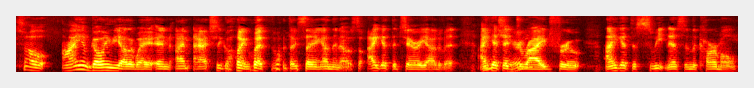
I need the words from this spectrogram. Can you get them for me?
So I am going the other way, and I'm actually going with what they're saying on the nose. So I get the cherry out of it. I get the dried fruit. I get the sweetness and the caramel.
